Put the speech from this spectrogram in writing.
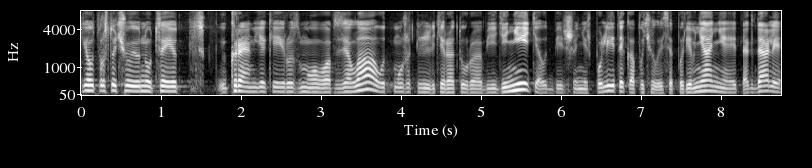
я от просто чую ну, цей от крем, який розмова взяла, от може література об'єдніть, а от більше, ніж політика, почалися порівняння і так далі.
